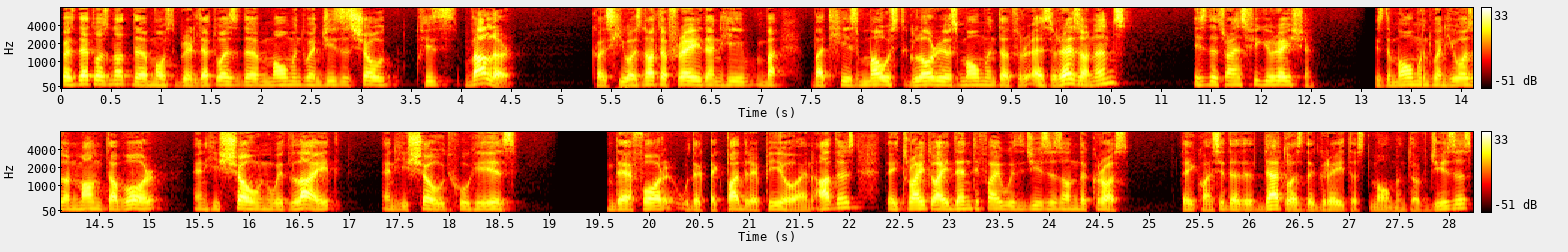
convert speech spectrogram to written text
Because that was not the most brilliant. That was the moment when Jesus showed his valor. Because he was not afraid and he but, but his most glorious moment of as resonance is the transfiguration. Is the moment when he was on Mount Tabor and he shone with light and he showed who he is. Therefore, like Padre Pio and others, they try to identify with Jesus on the cross. They consider that that was the greatest moment of Jesus,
